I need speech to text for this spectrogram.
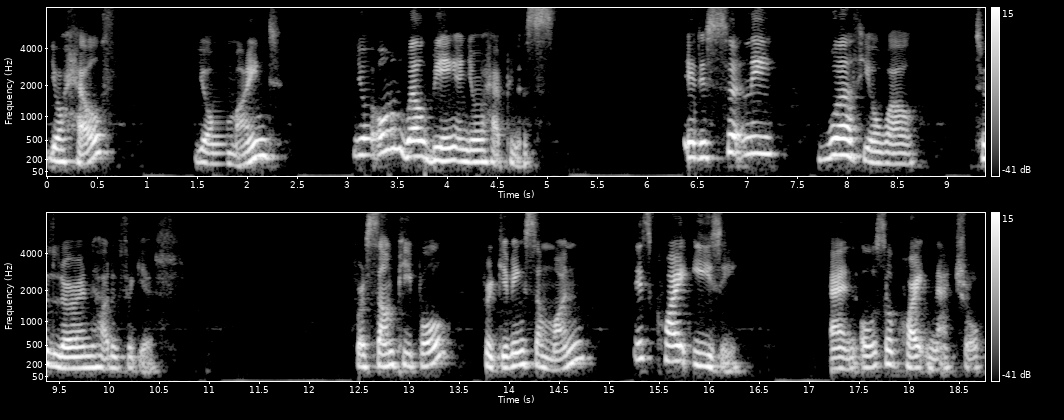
your health, your mind, your own well being, and your happiness, it is certainly worth your while to learn how to forgive. For some people, forgiving someone is quite easy and also quite natural.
